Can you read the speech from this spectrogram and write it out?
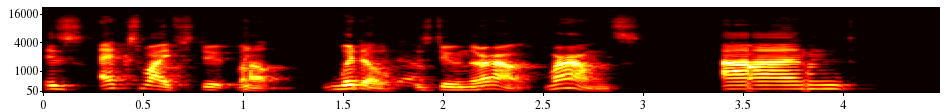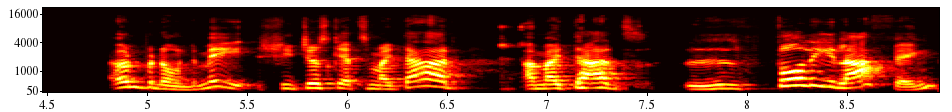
His ex-wife's do well, widow is doing the round, rounds. And unbeknown to me, she just gets my dad, and my dad's fully laughing.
